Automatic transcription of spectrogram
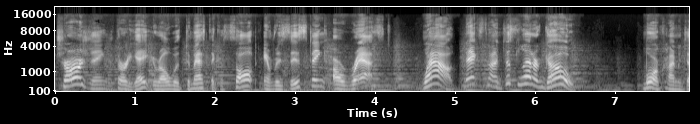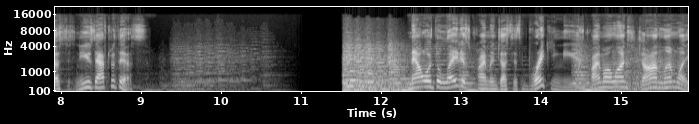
charging the 38 year old with domestic assault and resisting arrest. Wow, next time, just let her go. More crime and justice news after this. Now, with the latest crime and justice breaking news, Crime Online's John Limley.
